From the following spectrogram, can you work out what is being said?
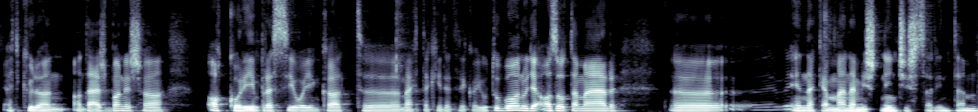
egy külön adásban, és a akkori impresszióinkat megtekintették a YouTube-on. Ugye azóta már én nekem már nem is, nincs is szerintem,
